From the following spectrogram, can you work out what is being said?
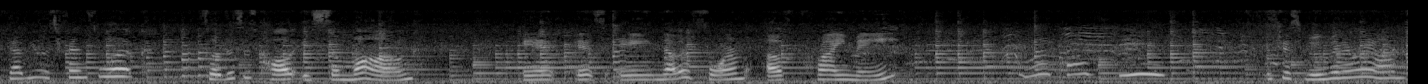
fabulous friends look. So this is called a siamang and it's another form of primate. Oh, look how cute. It's just moving around.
